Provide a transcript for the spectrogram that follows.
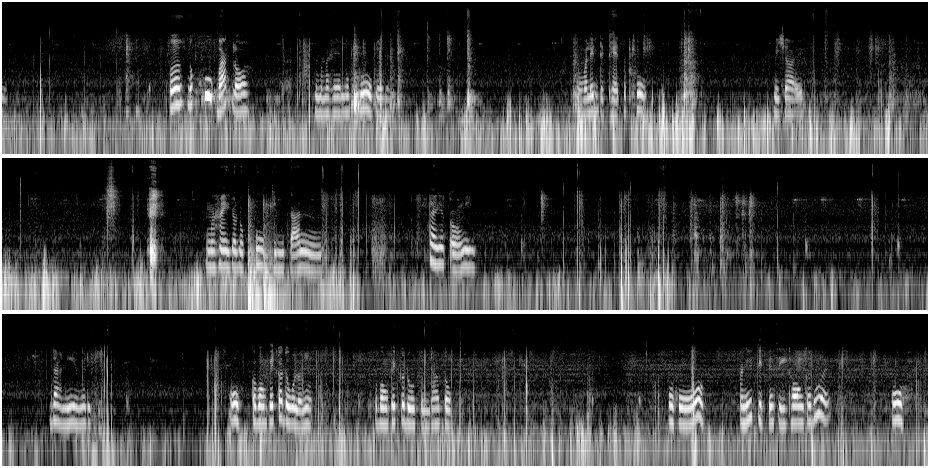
เออ นกฮูกบักเหรอมันมาแทนนกฮูกเลยนะผ มมาเล่นแต่แทนนกฮูกไม่ใช่มาให้เจ้านกฮูกกินกัน ได้แค่สองเองด้านนี้ยังไม่ได้เก็บ อ้กระบองเพชรก็โดนเหรอเนี่ย กระบองเพชรก็โดนฝนดาวตก โอ้โห อันนี้ติดเป็นสีทองก็ด้วย โอ้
